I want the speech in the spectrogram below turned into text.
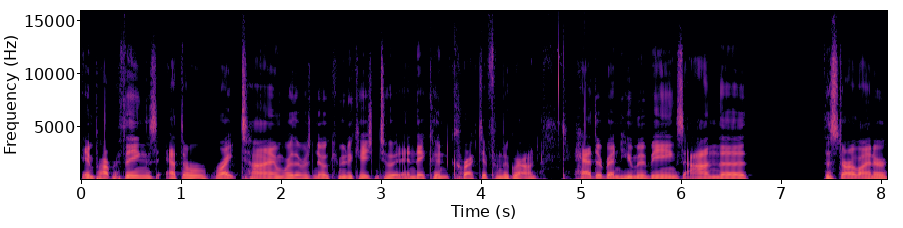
improper things at the right time where there was no communication to it and they couldn't correct it from the ground. Had there been human beings on the the Starliner,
